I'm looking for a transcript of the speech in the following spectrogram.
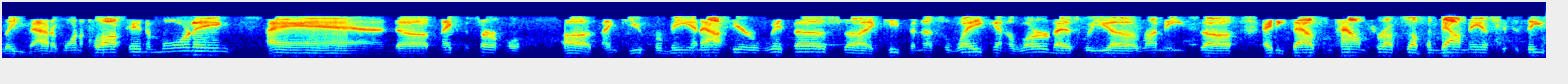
Leave out at one o'clock in the morning and uh, make the circle. Uh, thank you for being out here with us, uh, keeping us awake and alert as we uh, run these uh, 80,000 pound trucks up and down these, these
